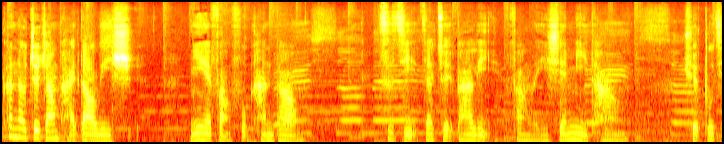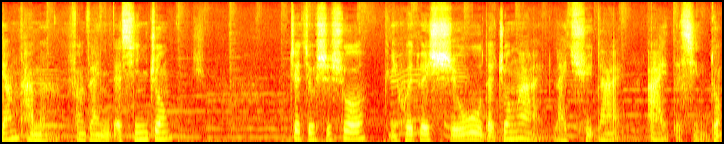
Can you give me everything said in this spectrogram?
看到这张牌倒立时，你也仿佛看到自己在嘴巴里放了一些蜜糖，却不将它们放在你的心中。这就是说，你会对食物的钟爱来取代爱的行动。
